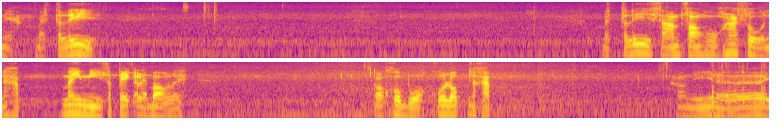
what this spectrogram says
เนี่ย แบตเตอรี่ แบตเตอรี่32650นะครับ ไม่มีสเปคอะไรบอกเลย ก็โคบวกโคลบนะครับ เท่านี้เลย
